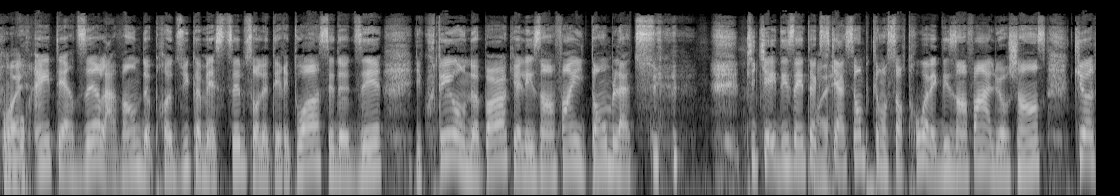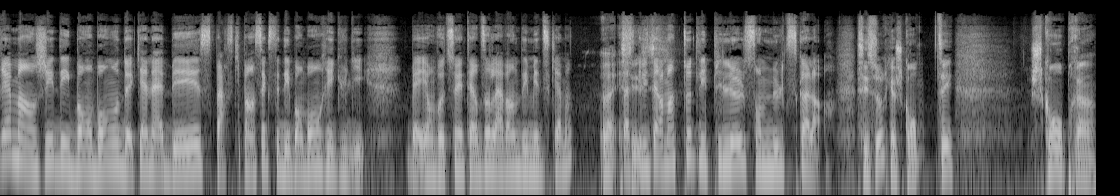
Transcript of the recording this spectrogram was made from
pour interdire la vente de produits comestibles sur le territoire, c'est de dire, écoutez, on a peur que les enfants, ils tombent là-dessus. puis qu'il y ait des intoxications, puis qu'on se retrouve avec des enfants à l'urgence qui auraient mangé des bonbons de cannabis parce qu'ils pensaient que c'était des bonbons réguliers. Ben, on va-tu interdire la vente des médicaments? parce que littéralement, toutes les pilules sont multicolores. C'est sûr que je comprends je comprends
